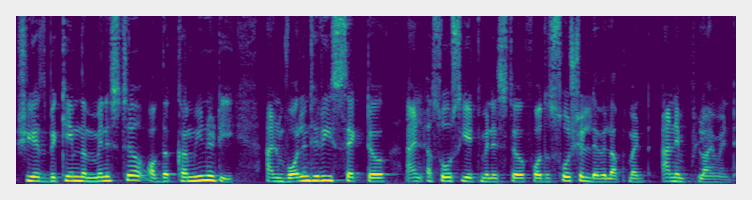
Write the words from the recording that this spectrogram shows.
she has become the Minister of the Community and Voluntary Sector and Associate Minister for the Social Development and Employment.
